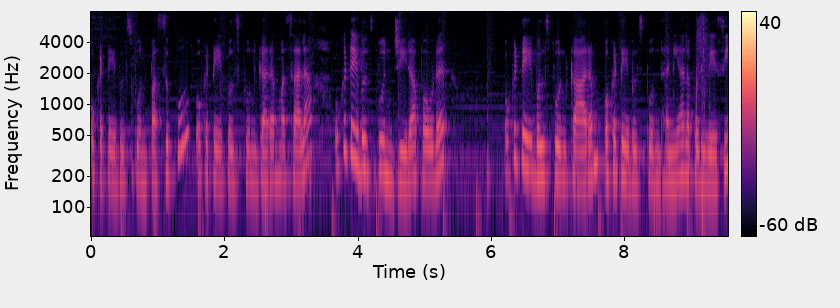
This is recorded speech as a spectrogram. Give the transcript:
ఒక టేబుల్ స్పూన్ పసుపు ఒక టేబుల్ స్పూన్ గరం మసాలా ఒక టేబుల్ స్పూన్ జీరా పౌడర్ ఒక టేబుల్ స్పూన్ కారం ఒక టేబుల్ స్పూన్ ధనియాల పొడి వేసి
